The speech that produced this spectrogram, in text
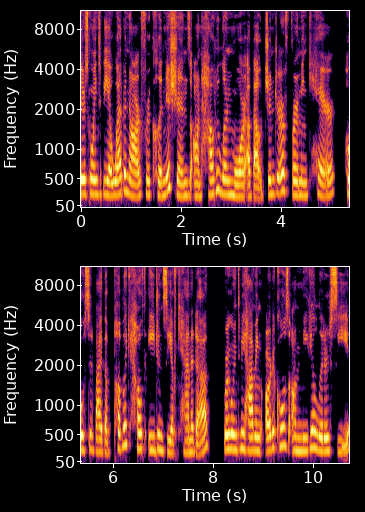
There's going to be a webinar for clinicians on how to learn more about gender affirming care hosted by the Public Health Agency of Canada. We're going to be having articles on media literacy,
